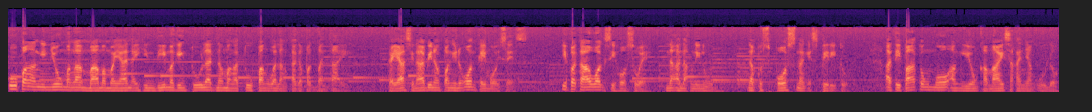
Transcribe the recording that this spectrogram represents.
upang ang inyong mga mamamayan ay hindi maging tulad ng mga tupang walang tagapagbantay. Kaya sinabi ng Panginoon kay Moises, Ipatawag si Josue na anak ni Nun, na puspos ng Espiritu, at ipatong mo ang iyong kamay sa kanyang ulo.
